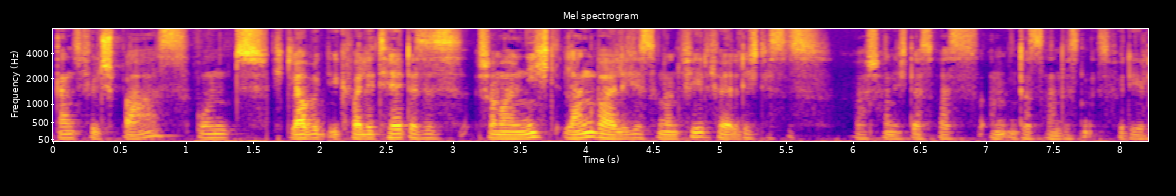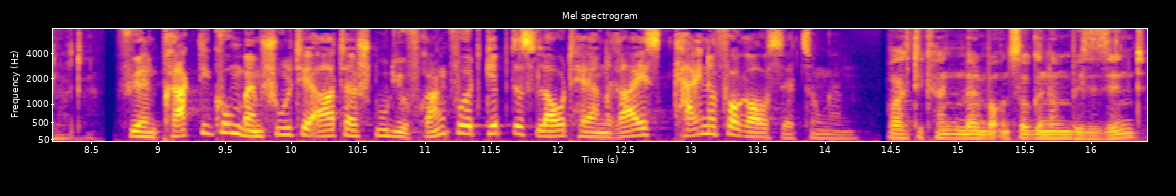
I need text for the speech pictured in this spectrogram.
ganz viel Spaß und ich glaube, die Qualität, dass es schon mal nicht langweilig ist, sondern vielfältig, das ist wahrscheinlich das, was am interessantesten ist für die Leute. Für ein Praktikum beim Schultheater Studio Frankfurt gibt es laut Herrn Reis keine Voraussetzungen. Praktikanten werden bei uns so genommen, wie sie sind.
